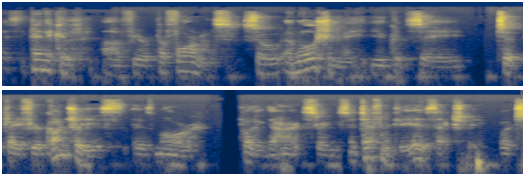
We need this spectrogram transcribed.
It's the pinnacle of your performance. So emotionally, you could say to play for your country is is more pulling the heartstrings. It definitely is actually, but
